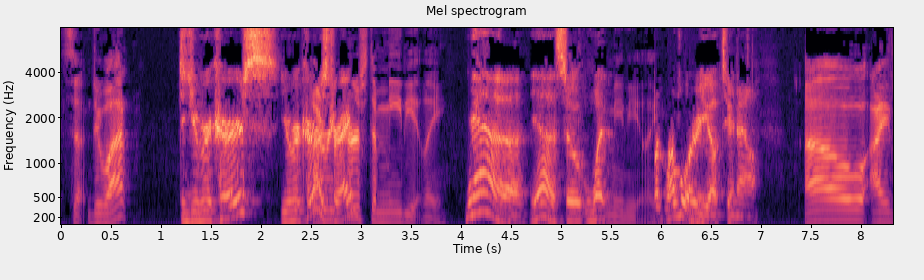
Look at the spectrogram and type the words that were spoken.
So, do what? Did you recurse? You I recursed, right? recursed immediately. Yeah, yeah. So what? Immediately. What level are you up to now? Oh, I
